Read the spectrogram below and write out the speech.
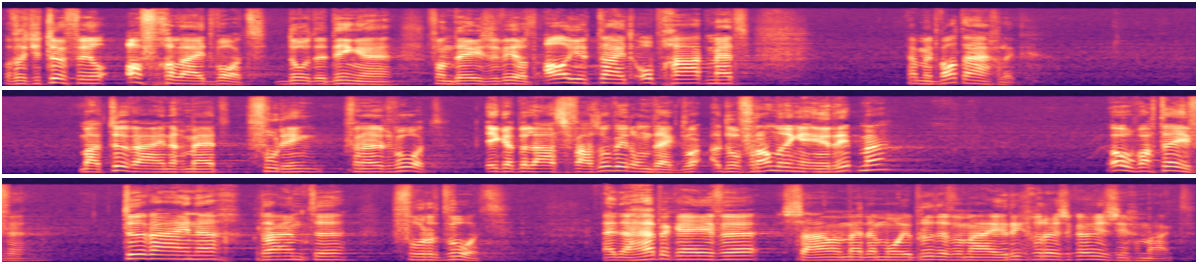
Of dat je te veel afgeleid wordt door de dingen van deze wereld. Al je tijd opgaat met, ja, met wat eigenlijk? Maar te weinig met voeding vanuit het woord. Ik heb de laatste fase ook weer ontdekt. Door, door veranderingen in ritme. Oh, wacht even. Te weinig ruimte voor het woord. En daar heb ik even, samen met een mooie broeder van mij, rigoureuze keuzes in gemaakt.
